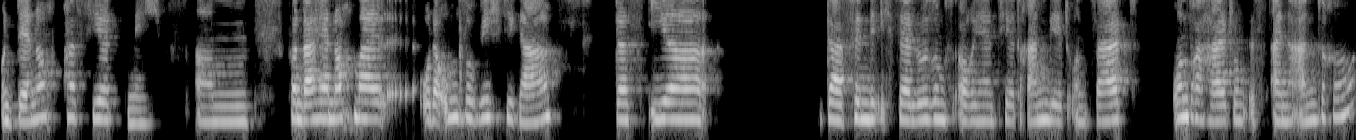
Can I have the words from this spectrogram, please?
Und dennoch passiert nichts. Ähm, von daher nochmal oder umso wichtiger, dass ihr da finde ich sehr lösungsorientiert rangeht und sagt, Unsere Haltung ist eine andere.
